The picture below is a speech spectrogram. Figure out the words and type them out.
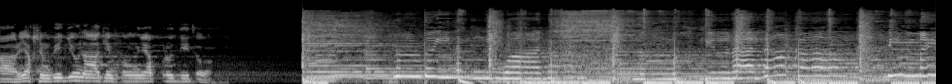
ah, reaction video na ating pong i-upload dito. Mundo'y nagliwanag Nang makilala ka Di may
